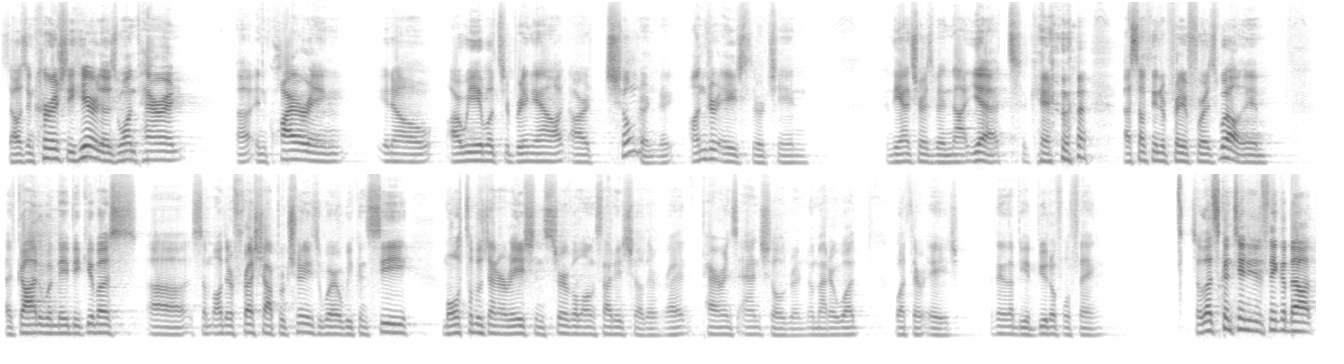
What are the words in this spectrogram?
So I was encouraged to hear there's one parent uh, inquiring, you know, are we able to bring out our children under age 13? And the answer has been not yet. Okay, that's something to pray for as well. And that God would maybe give us uh, some other fresh opportunities where we can see multiple generations serve alongside each other, right? Parents and children, no matter what, what their age. I think that'd be a beautiful thing. So let's continue to think about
